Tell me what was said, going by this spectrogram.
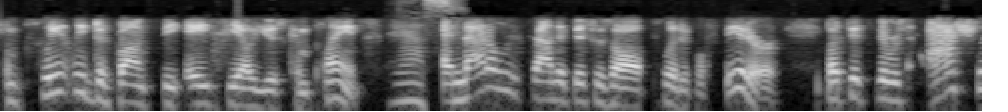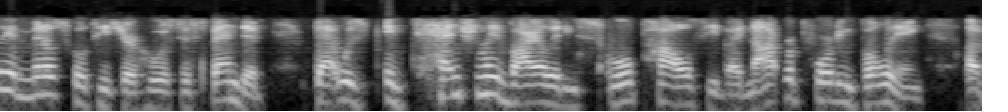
completely debunked the ACLU's complaints. Yes. And not only found that this was all political theater, but that there was actually a middle school teacher who was suspended that was intentionally violating school policy by not reporting bullying of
